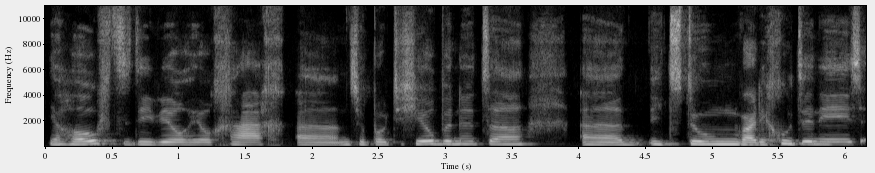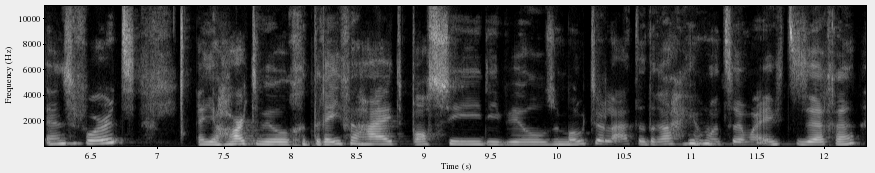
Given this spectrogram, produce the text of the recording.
Je hoofd die wil heel graag um, zijn potentieel benutten, uh, iets doen waar die goed in is enzovoort je hart wil gedrevenheid, passie, die wil zijn motor laten draaien, om het zo maar even te zeggen.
